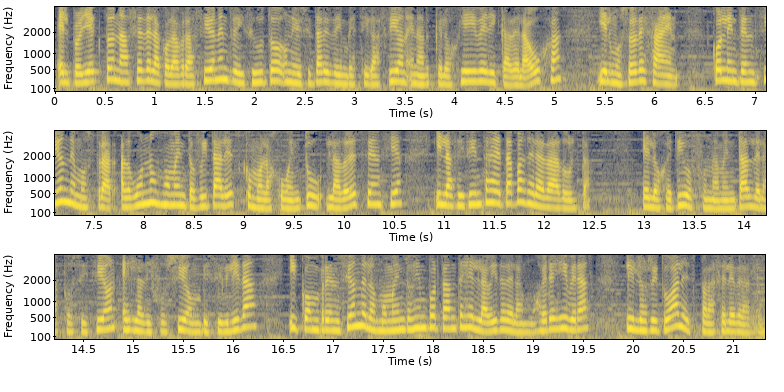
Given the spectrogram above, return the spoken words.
El proyecto nace de la colaboración entre el Instituto Universitario de Investigación en Arqueología Ibérica de la UJA y el Museo de Jaén, con la intención de mostrar algunos momentos vitales como la juventud, la adolescencia y las distintas etapas de la edad adulta. El objetivo fundamental de la exposición es la difusión, visibilidad y comprensión de los momentos importantes en la vida de las mujeres íberas y los rituales para celebrarlos.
